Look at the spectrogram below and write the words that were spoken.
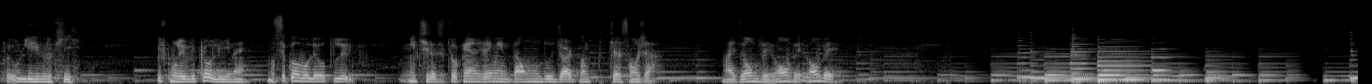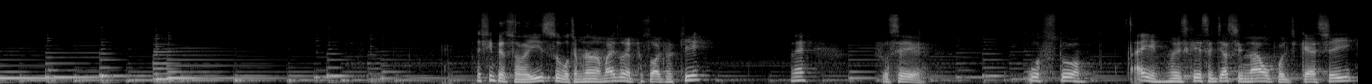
Foi o livro que. O último livro que eu li, né? Não sei quando vou ler outro livro. Mentira, eu tô querendo já emendar um do Jordan Peterson já. Mas vamos ver, vamos ver, vamos ver. Assim pessoal, é isso. Vou terminando mais um episódio aqui, né? Se você gostou, aí não esqueça de assinar o podcast aí,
